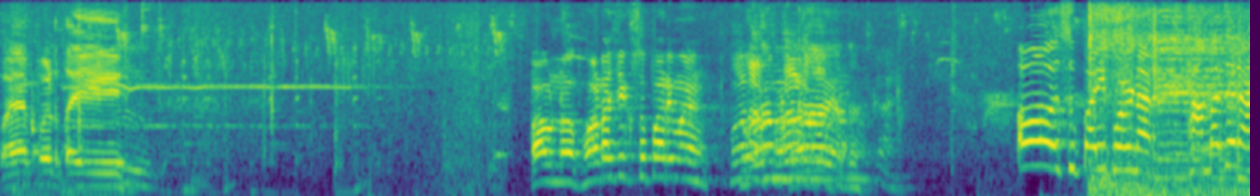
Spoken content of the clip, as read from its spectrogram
पाया पडताय पाहुणं फोडाची सुपारी मग? ओ सुपारी फोडणार. थांबा जरा.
